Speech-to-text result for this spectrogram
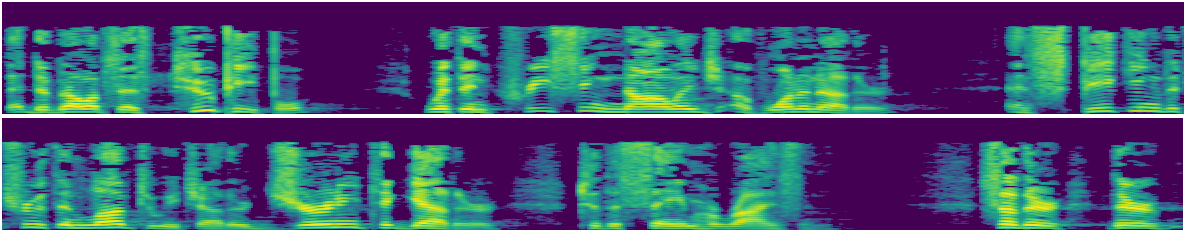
that develops as two people with increasing knowledge of one another and speaking the truth in love to each other journey together to the same horizon. So they're, they're,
